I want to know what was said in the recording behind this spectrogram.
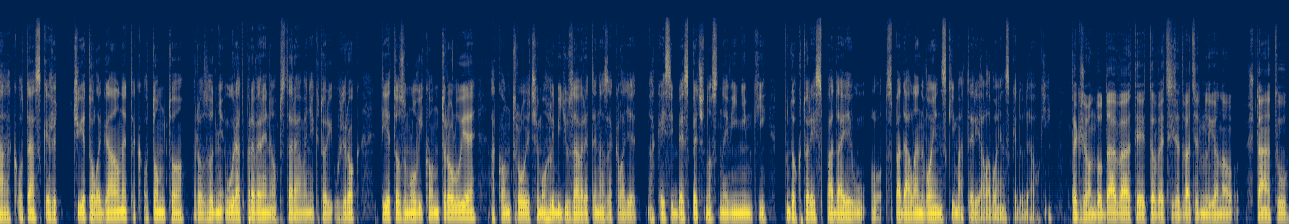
A k otázke, že či je to legálne, tak o tomto rozhodne Úrad pre verejné obstarávanie, ktorý už rok tieto zmluvy kontroluje a kontroluje, či mohli byť uzavreté na základe akejsi bezpečnostnej výnimky, do ktorej spadajú, spadá len vojenský materiál a vojenské dodávky. Takže on dodáva tieto veci za 20 miliónov štátu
